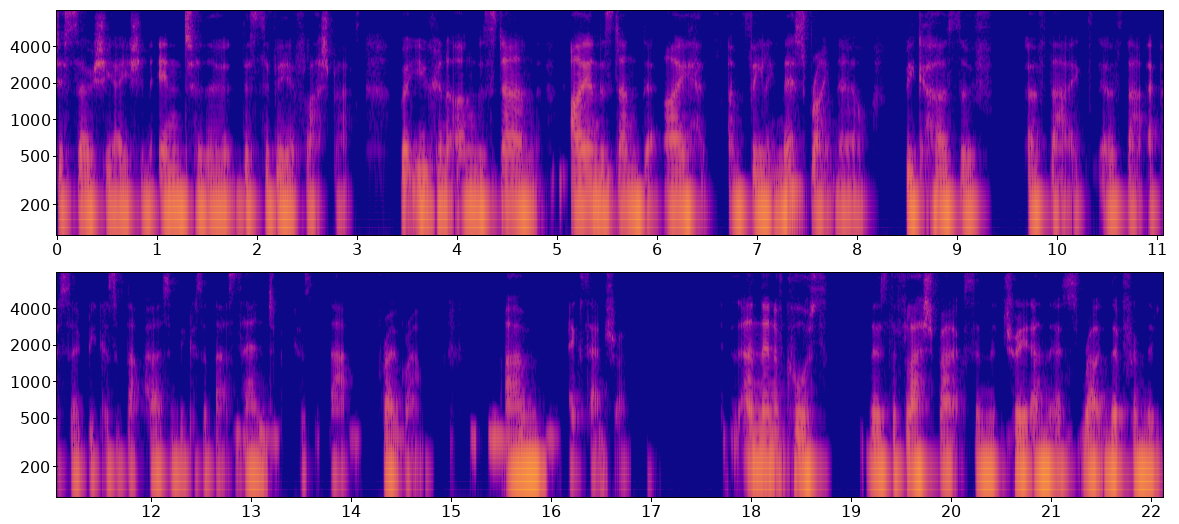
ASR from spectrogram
dissociation into the the severe flashbacks but you can understand i understand that i am feeling this right now because of of that of that episode because of that person because of that scent mm-hmm. because of that program mm-hmm. um etc and then of course there's the flashbacks and the tree and it's right that from the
